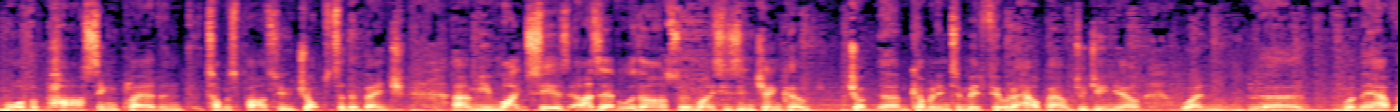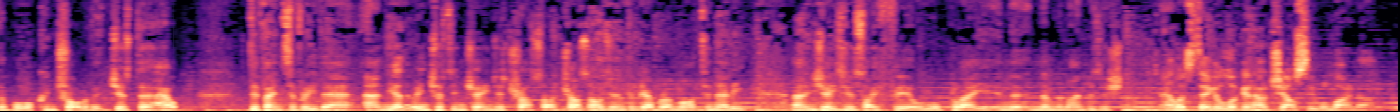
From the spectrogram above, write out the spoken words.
more of a passing player than Thomas Partey, who drops to the bench. Um, you might see, as, as ever with Arsenal, you might see Zinchenko um, coming into midfield to help out Jorginho when uh, when they have the ball control of it, just to help defensively there. And the other interesting change is Trossard. Trossard's in for Gabriel Martinelli, and Jesus, I feel, will play in the number nine position. Now let's take a look at how Chelsea will line up.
